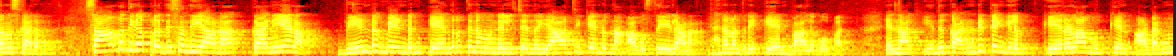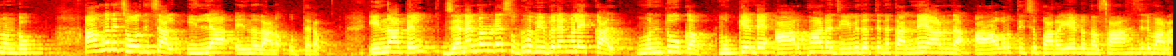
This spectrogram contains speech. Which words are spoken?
നമസ്കാരം. സാമ്പത്തിക പ്രതിസന്ധിയാണ് കനിയണം. വീണ്ടും വീണ്ടും കേന്ദ്രത്തിന് മുന്നിൽ ചെന്ന് യാചിക്കേണ്ടുന്ന അവസ്ഥയിലാണ് ധനമന്ത്രി കെ എൻ ബാലഗോപാൽ. എന്നാൽ ഇത് കണ്ടിട്ടെങ്കിലും കേരള മുഖ്യൻ അടങ്ങുന്നുണ്ടോ? അങ്ങനെ ചോദിച്ചാൽ ഇല്ല എന്നതാണ് ഉത്തരം. ഇന്നാട്ടിൽ ജനങ്ങളുടെ സുഖവിവരങ്ങളെക്കാൾ മുൻതൂക്കം മുഖ്യന്റെ ആർഭാട ജീവിതത്തിന് തന്നെയാണെന്ന് ആവർത്തിച്ച് പറയേണ്ടുന്ന സാഹചര്യമാണ്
